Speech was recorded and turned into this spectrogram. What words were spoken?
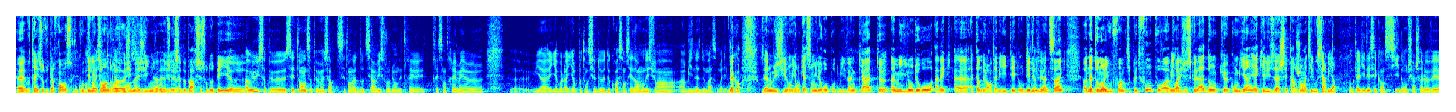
vous travaillez sur toute la France, vous comptez l'étendre, j'imagine, est-ce que ça peut pas marcher sur d'autres pays Ah oui, ça peut s'étendre, ça peut même s'étendre à d'autres services. Aujourd'hui, on est très, très centré, mais il y, a, voilà, il y a un potentiel de, croissance énorme. On est sur un, business de masse, on va dire. D'accord. Vous avez un objectif d'environ 400 000 euros pour 2024, 1 million d'euros avec atteinte de la rentabilité donc dès 2025. En attendant, il vous faut un petit peu de fonds pour, pour aller jusque-là. Donc combien et à quel usage cet argent va-t-il vous servir? Donc là, l'idée, c'est qu'en CID, on cherche à lever,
